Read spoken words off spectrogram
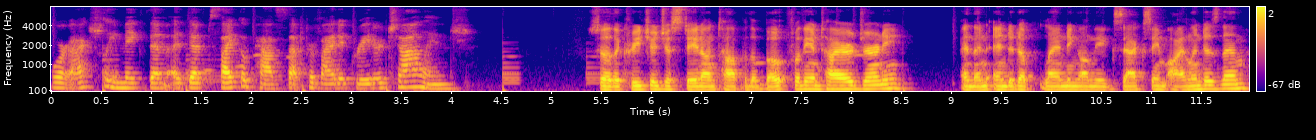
Or actually make them adept psychopaths that provide a greater challenge. So the creature just stayed on top of the boat for the entire journey and then ended up landing on the exact same island as them?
